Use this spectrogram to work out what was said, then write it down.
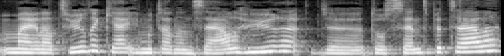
Maar natuurlijk, ja, je moet dan een zaal huren, de docent betalen.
